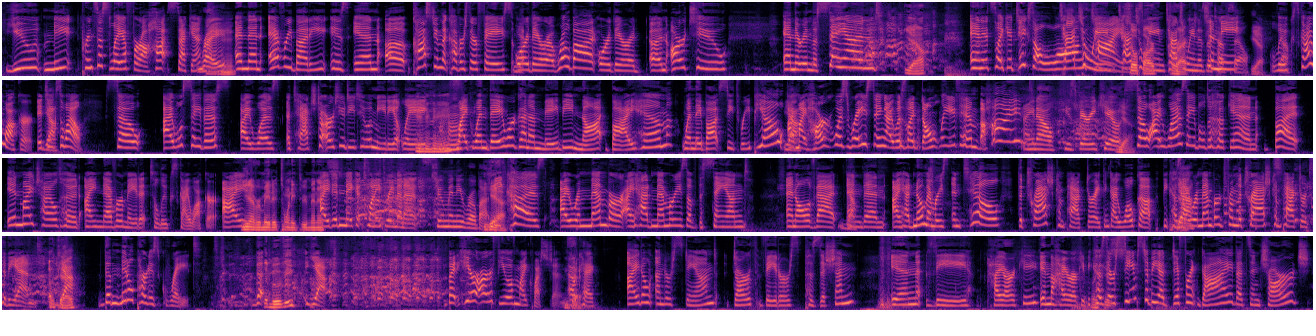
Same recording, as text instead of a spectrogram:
You meet Princess Leia for a hot second. Right. Mm-hmm. And then everybody is in a costume that covers their face, or they're a robot, or they're a, an R2, and they're in the sand. Yeah. And it's like it takes a long Tatooine. time. So far, Tatooine. correct. Tatooine is a To tough me- sell. Yeah. Luke Skywalker. It Yeah. takes a while. So I will say this. I was attached to R2D2 immediately. Mm-hmm. Like when they were gonna maybe not buy him when they bought C3PO, Yeah. I, my heart was racing. I was like, don't leave him behind. I know. He's very cute. Yeah. So I was able to hook in, but in my childhood, I never made it to Luke Skywalker. I You never made it 23 minutes. I didn't make it 23 minutes Too many robots. Yeah. because I remember I had memories of the sand and all of that. Yeah. And then I had no memories until the trash compactor. I think I woke up because Yeah. I remembered from the trash compactor to the end. Okay. Yeah. The middle part is great. The movie? Yeah. But here are a few of my questions. Okay. I don't understand Darth Vader's position in the Hierarchy. in the hierarchy because there his- seems to be a different guy that's in charge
